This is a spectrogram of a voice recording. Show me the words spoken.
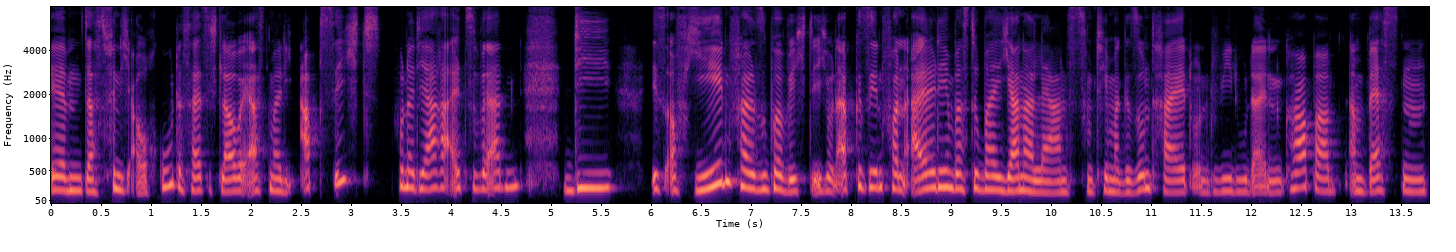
Ähm, das finde ich auch gut. Das heißt, ich glaube erstmal die Absicht, 100 Jahre alt zu werden, die ist auf jeden Fall super wichtig. Und abgesehen von all dem, was du bei Jana lernst zum Thema Gesundheit und wie du deinen Körper am besten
